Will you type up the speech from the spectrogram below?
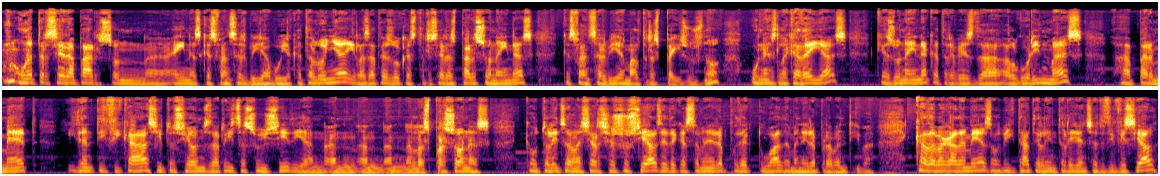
Una tercera part són eh, eines que es fan servir avui a Catalunya i les altres dues terceres parts són eines que es fan servir en altres països, no? Una és la que deies, que és una eina que a través d'algoritmes eh, permet identificar situacions de risc de suïcidi en, en, en, en les persones que utilitzen les xarxes socials i d'aquesta manera poder actuar de manera preventiva. Cada vegada més el Big Data i la intel·ligència artificial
